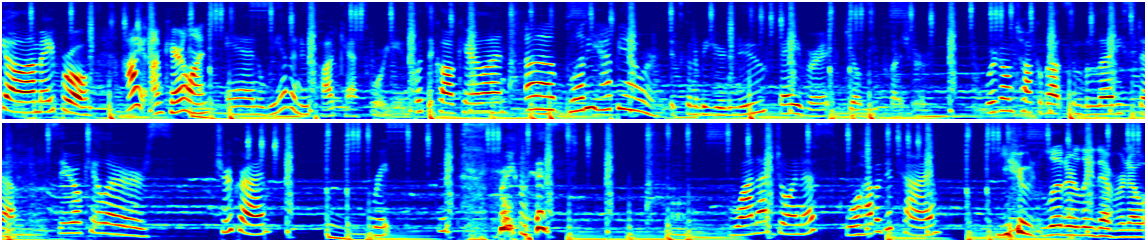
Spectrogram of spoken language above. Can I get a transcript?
y'all, I'm April, Hi, I'm Caroline. and we have a new podcast for you. What's it called, Caroline? Uh, Bloody Happy Hour. It's going to be your new favorite guilty pleasure. We're going to talk about some bloody stuff serial killers, true crime, Rape. rapists. Why not join us? We'll have a good time. You literally never know.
